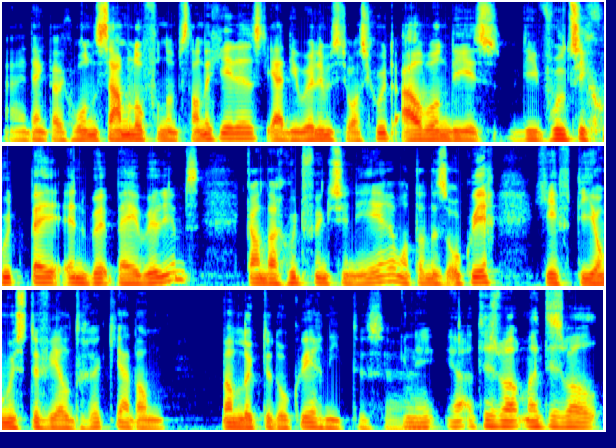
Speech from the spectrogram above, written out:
Eh, ik denk dat het gewoon een samenloop van de omstandigheden is. Ja, die Williams die was goed. Albon die is, die voelt zich goed bij, in, bij Williams. Kan daar goed functioneren. Want dan is ook weer, geeft die jongens te veel druk, ja, dan, dan lukt het ook weer niet. Dus, eh, Nee, ja, het is wel, maar het is wel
